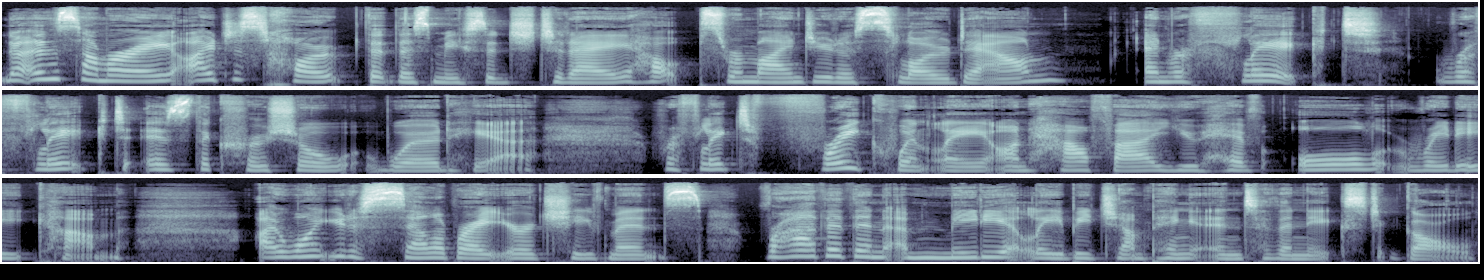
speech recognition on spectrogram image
Now, in summary, I just hope that this message today helps remind you to slow down and reflect. Reflect is the crucial word here. Reflect frequently on how far you have already come. I want you to celebrate your achievements rather than immediately be jumping into the next goal.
